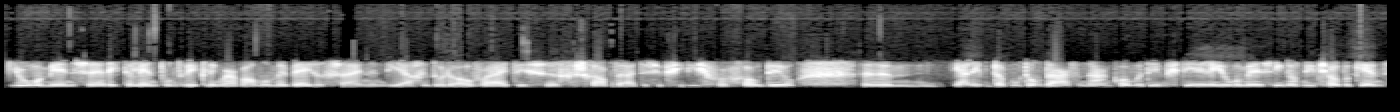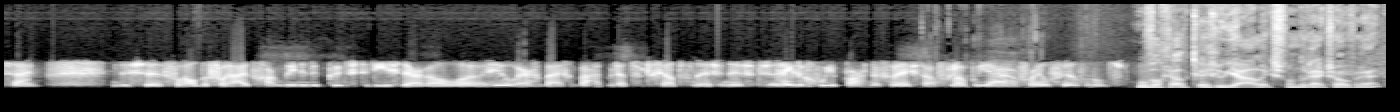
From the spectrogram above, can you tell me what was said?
jonge mensen, die talentontwikkeling waar we allemaal mee bezig zijn... en die eigenlijk door de overheid is uh, geschrapt uit de subsidies voor een groot deel. Um, ja, dat moet toch daar vandaan komen, het investeren in jonge mensen die nog niet zo bekend zijn. Dus vooral de vooruitgang binnen de kunsten, die is daar wel heel erg bij gebaat... bij dat soort geld van SNS. Het is een hele goede partner geweest de afgelopen jaren voor heel veel van ons. Hoeveel geld kreeg u jaarlijks van de Rijksoverheid?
